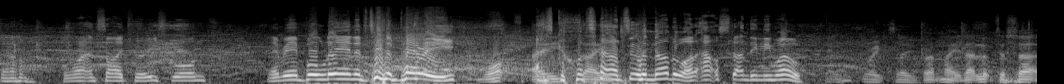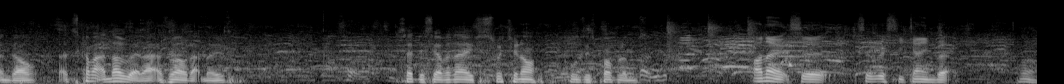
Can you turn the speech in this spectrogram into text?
Down the right hand side for Eastbourne. They're in, ball in, and Dylan Berry What has a gone save. down to another one, outstandingly well. That great save. But mate, that looked a certain goal. That's come out of nowhere, that as well, that move. Said this the other day, switching off causes problems. I know it's a it's a risky game, but well,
